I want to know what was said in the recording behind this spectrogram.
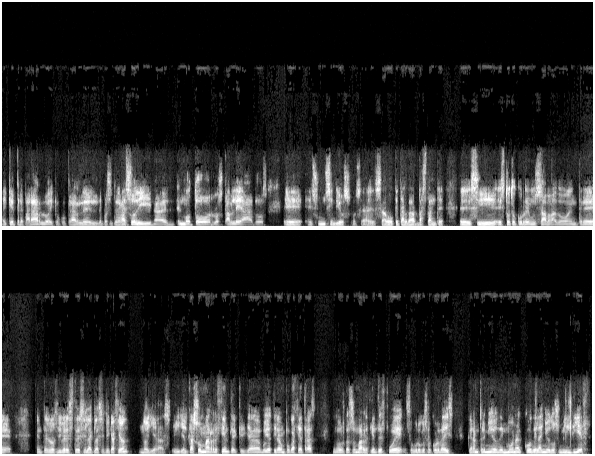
Hay que prepararlo, hay que ocuparle el depósito de gasolina, el, motor, los cableados. Eh, es un sin Dios, o sea, es algo que tarda bastante. si esto te ocurre un sábado entre entre los libres 3 y la clasificación, no llegas. Y el caso más reciente, que ya voy a tirar un poco hacia atrás, uno de los casos más recientes fue, seguro que os acordáis, Gran Premio de Mónaco del año 2010,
